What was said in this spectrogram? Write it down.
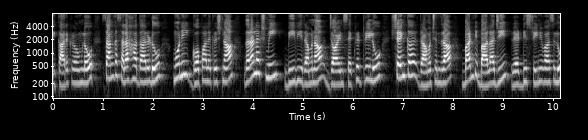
ఈ కార్యక్రమంలో సంఘ సలహాదారుడు ముని గోపాలకృష్ణ ధనలక్ష్మి బివి రమణ జాయింట్ సెక్రటరీలు శంకర్ రామచంద్ర బండి బాలాజీ రెడ్డి శ్రీనివాసులు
